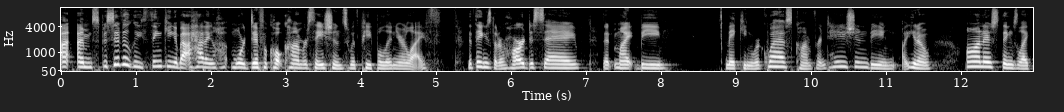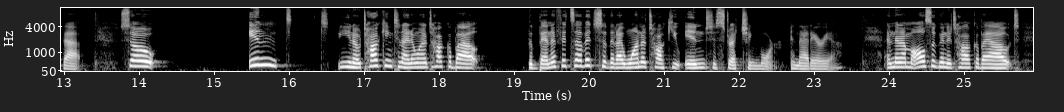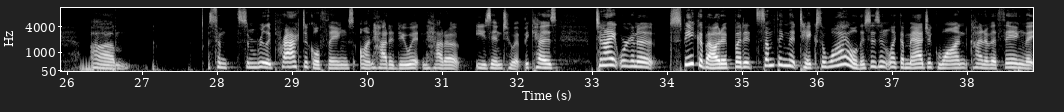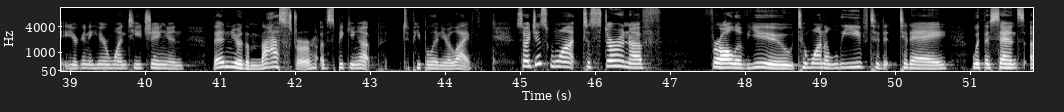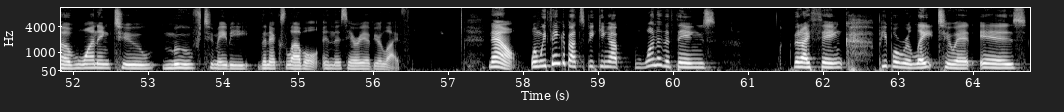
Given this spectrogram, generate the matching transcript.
I, I'm specifically thinking about having more difficult conversations with people in your life. The things that are hard to say, that might be making requests, confrontation, being, you know, honest, things like that. So, in, you know, talking tonight, I want to talk about the benefits of it so that I want to talk you into stretching more in that area. And then I'm also going to talk about um, some some really practical things on how to do it and how to ease into it because tonight we're going to speak about it but it's something that takes a while this isn't like a magic wand kind of a thing that you're going to hear one teaching and then you're the master of speaking up to people in your life so i just want to stir enough for all of you to want to leave to today with a sense of wanting to move to maybe the next level in this area of your life now, when we think about speaking up, one of the things that I think people relate to it is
